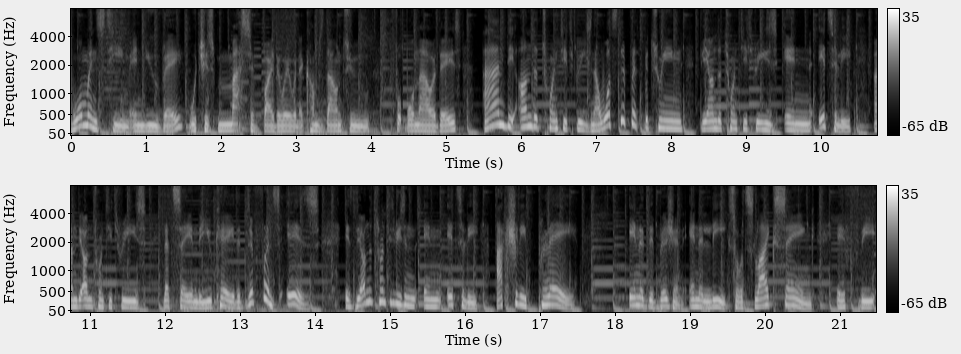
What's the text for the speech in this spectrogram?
women's team in Juve, which is massive, by the way, when it comes down to football nowadays, and the under 23s. Now, what's the difference between the under 23s in Italy and the under 23s, let's say in the UK? The difference is, is the under 23s in, in Italy actually play in a division, in a league. So it's like saying if the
